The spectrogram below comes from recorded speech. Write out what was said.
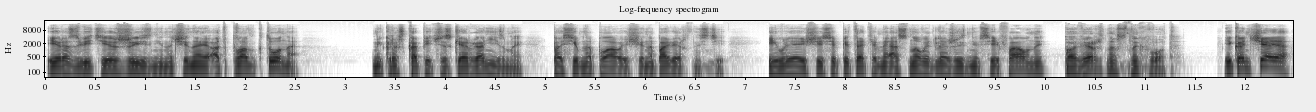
и развитие жизни, начиная от планктона, микроскопические организмы, пассивно плавающие на поверхности, и являющиеся питательной основой для жизни всей фауны поверхностных вод, и кончая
